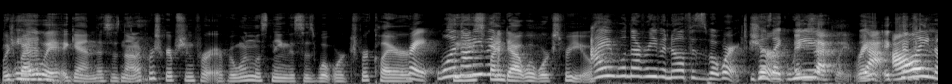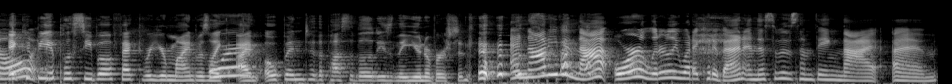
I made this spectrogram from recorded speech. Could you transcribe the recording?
Which, by the way, again, this is not a prescription for everyone listening. This is what worked for Claire. Right. Well, Please not even- find out what works for you. I will never even know if this is what worked because like we exactly right. Yeah, it could, all I know it could be a placebo effect where your mind was like, "I'm open to the possibilities in the universe." and not even that or literally what it could have been and this was something that um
